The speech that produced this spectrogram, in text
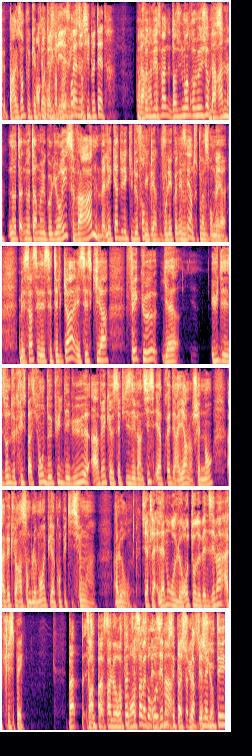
Euh, Par exemple, le capitaine de Antoine l'équipe de Griezmann aussi peut-être. Antoine. Griezmann, dans une moindre mesure, mais Varane. nota- notamment Hugo Lloris, Varane, bah, les cadres de l'équipe de France, vous les, cadres. vous les connaissez, Mmh. hein, de toute façon, mais, Ouais. euh, mais ça, c'est- c'était le cas, et c'est ce qui a fait que il y a eu des zones de crispation depuis le début avec euh, cette liste des 26, et après, derrière, l'enchaînement avec le rassemblement et puis la compétition euh, à l'euro. C'est-à-dire que la- le retour de Benzema a crispé. Bah, Pas- pas- pas le en fait, c'est pas son Benzema, retour, c'est pas sa sûr, personnalité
